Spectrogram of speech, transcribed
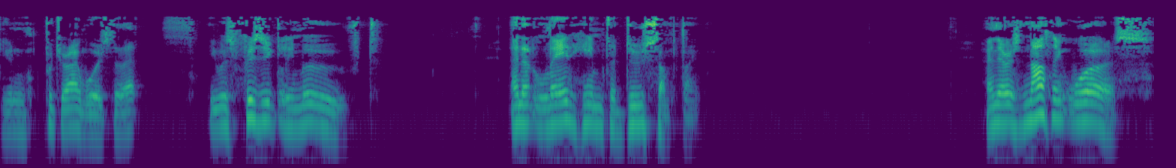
You can put your own words to that. He was physically moved. And it led him to do something. And there is nothing worse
